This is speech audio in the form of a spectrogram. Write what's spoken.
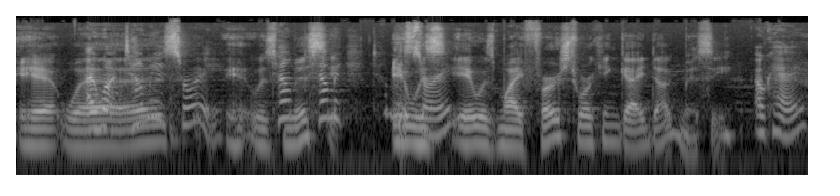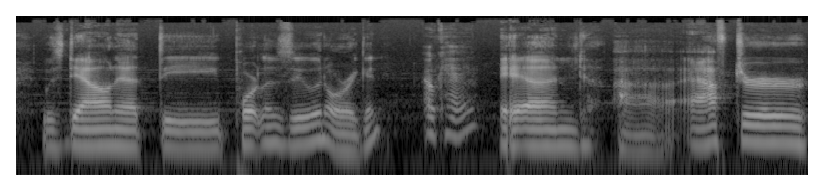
It was. I want- tell me a story. It was Tell- tell Missy. me- tell me it a was. story. It was my first working guide dog, Missy. Okay, It was down at the Portland Zoo in Oregon, okay, and uh, after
